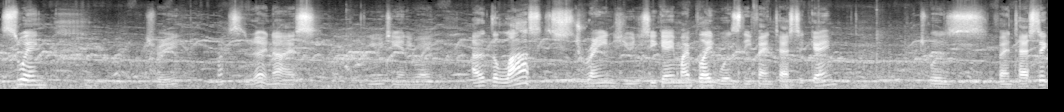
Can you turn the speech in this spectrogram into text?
Swing. Tree. That's very nice. Unity anyway. Uh, the last strange Unity game I played was the Fantastic game, which was fantastic.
